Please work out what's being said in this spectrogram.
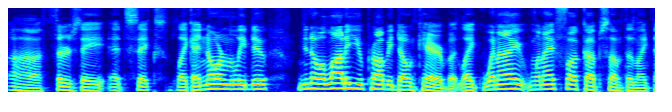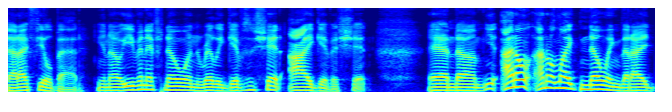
uh Thursday at 6 like I normally do. You know, a lot of you probably don't care, but like when I when I fuck up something like that, I feel bad. You know, even if no one really gives a shit, I give a shit. And um I don't I don't like knowing that I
